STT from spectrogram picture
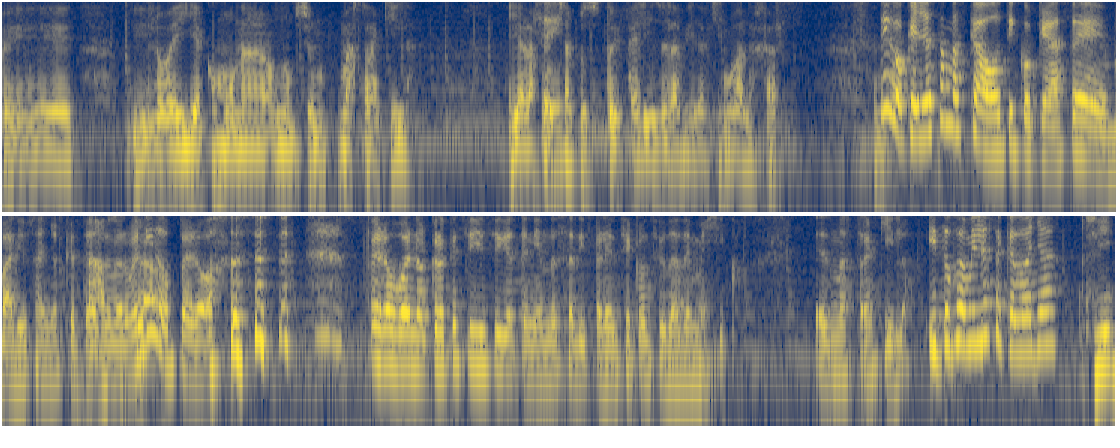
eh, y lo veía como una, una opción más tranquila. Y a la Sí. fecha, pues estoy feliz de la vida aquí en Guadalajara. Digo que ya está más caótico que hace varios años que te has Ah, de sí, haber claro. venido, pero, pero bueno, creo que sí sigue teniendo esa diferencia con Ciudad de México. Es más tranquilo. ¿Y tu familia se quedó allá? Sí,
